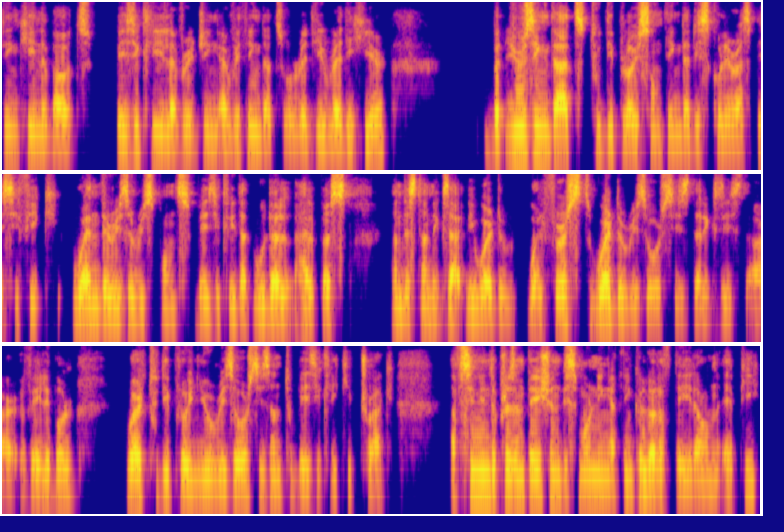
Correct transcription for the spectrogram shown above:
thinking about basically leveraging everything that's already ready here, but using that to deploy something that is cholera specific when there is a response, basically, that would help us understand exactly where the, well, first, where the resources that exist are available, where to deploy new resources and to basically keep track. I've seen in the presentation this morning, I think a lot of data on EPI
